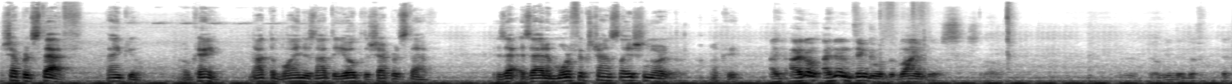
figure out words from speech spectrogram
Shepherd's staff. Thank you. Okay, not the blinders, not the yoke, the shepherd's staff. Is that is that a morphic translation or okay? I, I don't I didn't think it was the blinders. So I mean the, the,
